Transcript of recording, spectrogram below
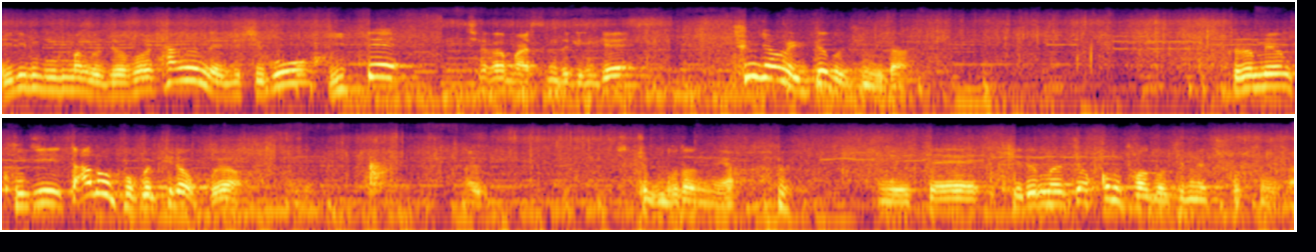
1인분만 넣어줘서 향을 내주시고 이때 제가 말씀드린 게 춘장을 이때 넣어줍니다. 그러면 굳이 따로 볶을 필요 없고요. 아이고, 좀 묻었네요. 네, 이때 기름을 조금 더 넣어주면 좋습니다.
